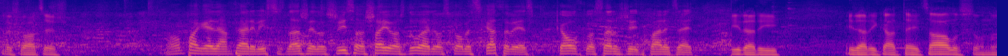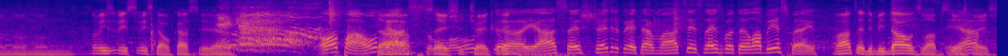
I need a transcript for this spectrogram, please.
priekš vāciešu. Nu, pagaidām tā arī visas dažādos visos šajos dueļos, ko mēs skatāmies, kaut ko sarežģīti paredzēt. Ir arī, ir arī kā teica, alus un, un, un, un nu, viss vis, vis kaut kas ir. Jā. Opā, Ungārs. 6-4. Jā, 6-4 pie tām vācietis, lai izbaudītu labu iespēju. Vācietim bija daudz labas jā, iespējas.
